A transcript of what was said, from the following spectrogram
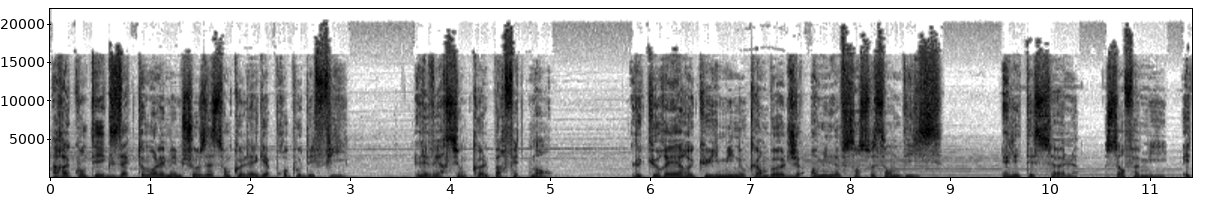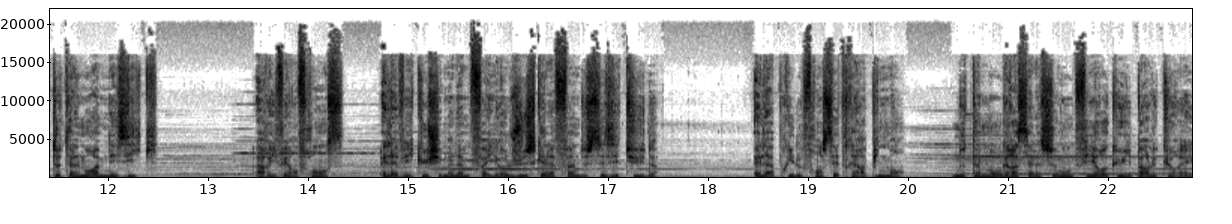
a raconté exactement les mêmes choses à son collègue à propos des filles. Les versions collent parfaitement. Le curé a recueilli Mine au Cambodge en 1970. Elle était seule, sans famille et totalement amnésique. Arrivée en France, elle a vécu chez Madame Fayolle jusqu'à la fin de ses études. Elle a appris le français très rapidement, notamment grâce à la seconde fille recueillie par le curé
